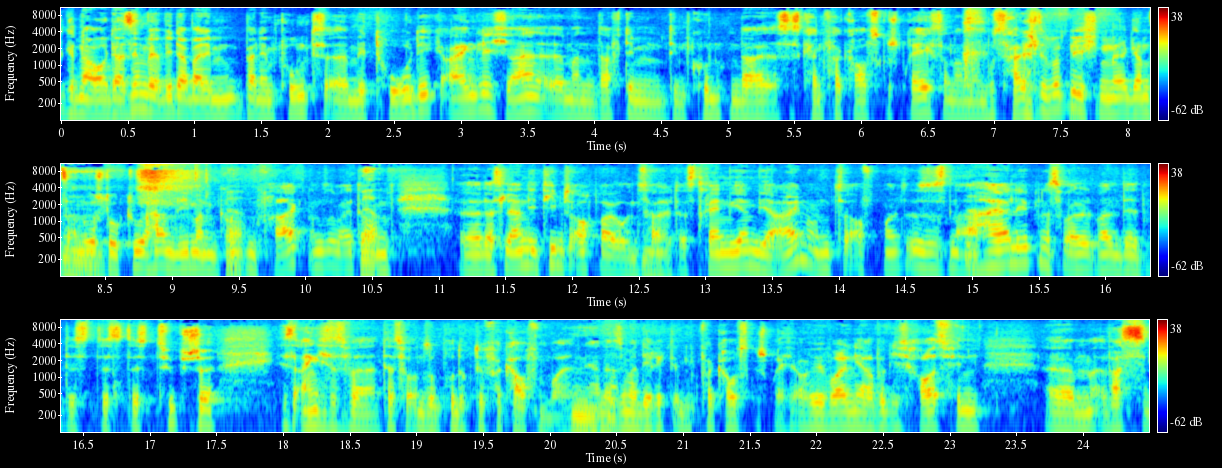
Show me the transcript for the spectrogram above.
Genau, da sind wir wieder bei dem, bei dem Punkt äh, Methodik eigentlich. Ja, Äh, man darf dem, dem Kunden da, es ist kein Verkaufsgespräch, sondern man muss halt wirklich eine ganz andere Struktur haben, wie man den Kunden fragt und so weiter. Ja. Und äh, das lernen die Teams auch bei uns halt. Das trainieren wir ein und oftmals ist es ein Aha-Erlebnis, weil, weil das, das, das Typische ist eigentlich, dass wir, dass wir unsere Produkte verkaufen wollen. Ja, da sind wir direkt im Verkaufsgespräch. Aber wir wollen ja wirklich rausfinden, ähm, was,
